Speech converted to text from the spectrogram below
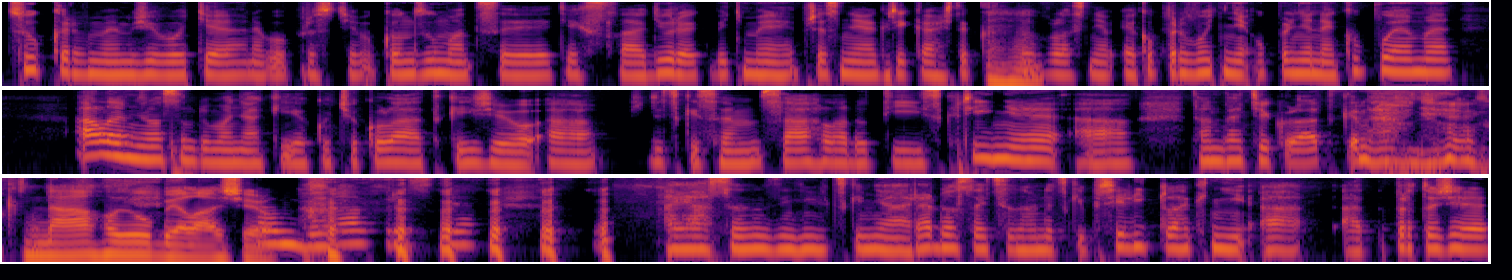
cukr v mém životě nebo prostě konzumaci těch sláďurek, byť mi přesně jak říkáš, tak mm-hmm. to vlastně jako prvotně úplně nekupujeme, ale měla jsem doma nějaký jako čokoládky, že jo, a vždycky jsem sáhla do té skříně a tam ta čokoládka na mě. Jako, Náhodou byla, že jo? Tam byla prostě. A já jsem z ní vždycky měla radost, ať se tam vždycky přilítla k ní a, a protože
